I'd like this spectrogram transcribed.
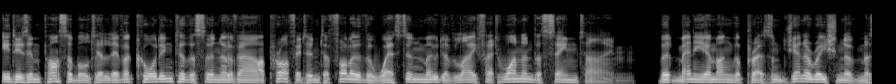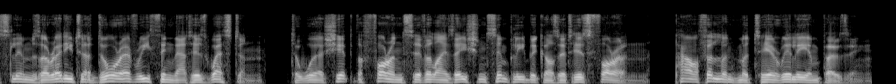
It is impossible to live according to the sunnah of our prophet and to follow the western mode of life at one and the same time. But many among the present generation of Muslims are ready to adore everything that is western, to worship the foreign civilization simply because it is foreign, powerful and materially imposing.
